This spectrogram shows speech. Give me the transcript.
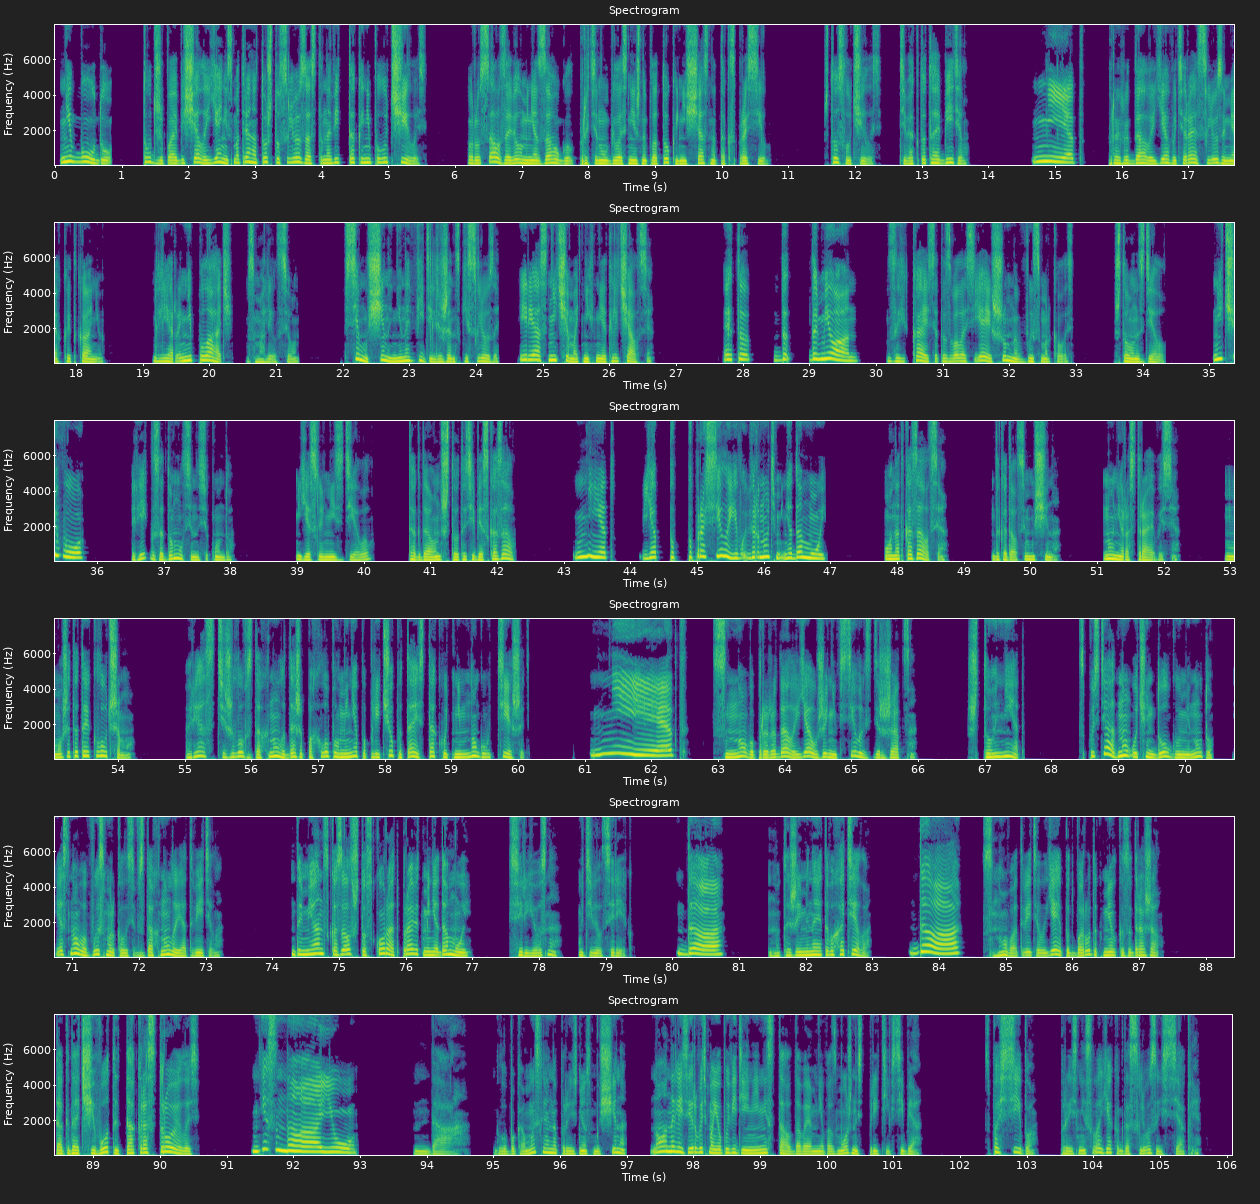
«Не буду», — тут же пообещала я, несмотря на то, что слезы остановить так и не получилось. Русал завел меня за угол, протянул белоснежный платок и несчастно так спросил. «Что случилось? Тебя кто-то обидел?» «Нет!» — прорыдала я, вытирая слезы мягкой тканью. «Лера, не плачь!» — взмолился он. Все мужчины ненавидели женские слезы, и Риас ничем от них не отличался. «Это Д Дамиан!» Заикаясь, отозвалась я и шумно высморкалась. Что он сделал? «Ничего!» Рик задумался на секунду. «Если не сделал, тогда он что-то тебе сказал». «Нет, я попросила его вернуть меня домой». «Он отказался», — догадался мужчина. «Ну, не расстраивайся. Может, это и к лучшему». Ряс тяжело вздохнул и даже похлопал меня по плечу, пытаясь так хоть немного утешить. «Нет!» Снова прорыдала я, уже не в силах сдержаться. «Что нет?» Спустя одну очень долгую минуту я снова высморкалась, вздохнула и ответила. Дамиан сказал, что скоро отправит меня домой. Серьезно? удивился Рейк. Да. Но ты же именно этого хотела. Да. Снова ответила я, и подбородок мелко задрожал. Тогда чего ты так расстроилась? Не знаю. Да, глубокомысленно произнес мужчина, но анализировать мое поведение не стал, давая мне возможность прийти в себя. «Спасибо», — произнесла я, когда слезы иссякли.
